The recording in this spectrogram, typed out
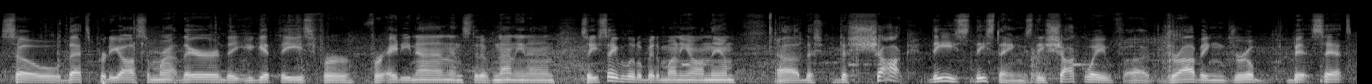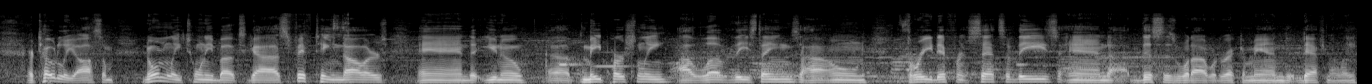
so that's pretty awesome right there that you get these for for 89 instead of 99 so you save a little bit of money on them. Uh, the, the shock these these things these shockwave uh, driving drill bit sets are totally awesome. Normally 20 bucks guys 15 dollars. And you know uh, me personally I love these things. I own three different sets of these and uh, this is what I would recommend definitely.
